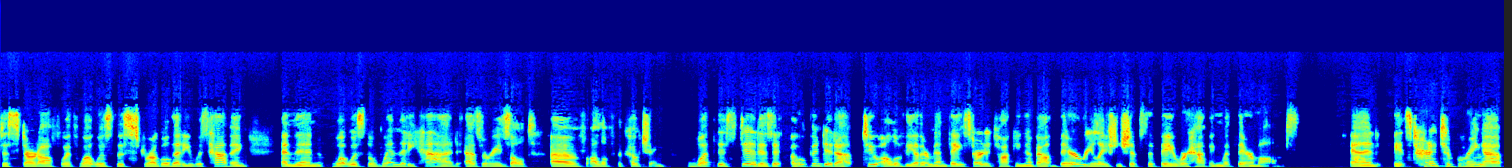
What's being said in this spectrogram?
to start off with what was the struggle that he was having and then what was the win that he had as a result of all of the coaching what this did is it opened it up to all of the other men. They started talking about their relationships that they were having with their moms. And it started to bring up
